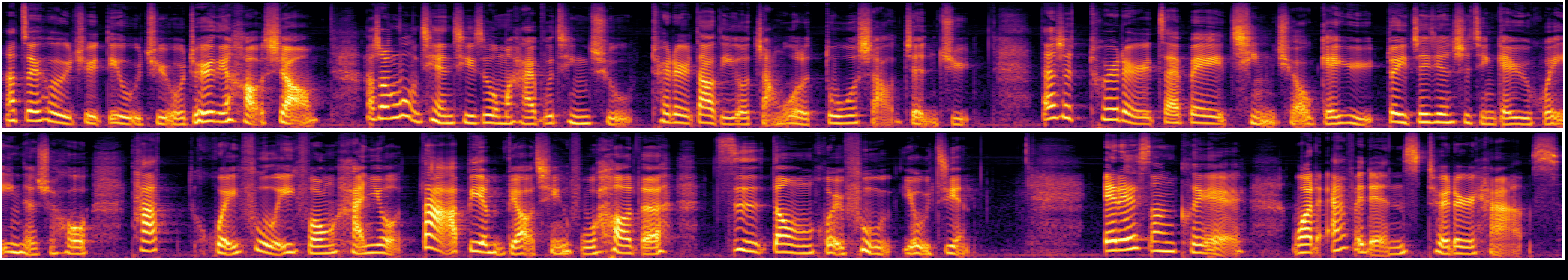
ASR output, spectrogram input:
那最后一句，第五句，我觉得有点好笑。他说，目前其实我们还不清楚 Twitter 到底有掌握了多少证据，但是 Twitter 在被请求给予对这件事情给予回应的时候，他回复了一封含有大便表情符号的自动回复邮件。It is unclear what evidence Twitter has.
